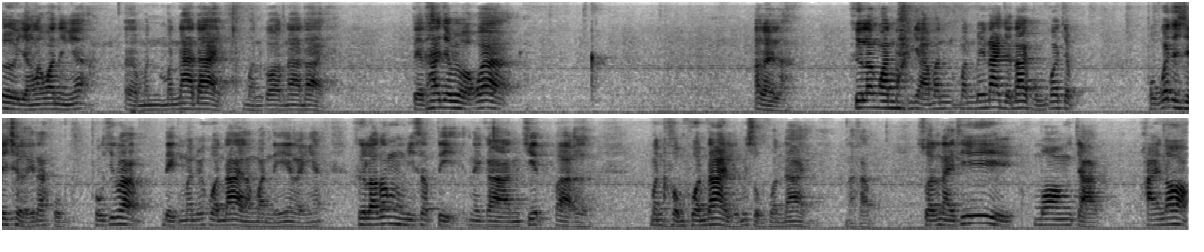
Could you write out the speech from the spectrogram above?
เอออย่างรางวัลอย่างเงี้ยเออมันมันน่าได้มันก็น่าได้ แต่ถ้าจะไปบอกว่า อะไรล่ะ คือรางวัลบางอย่างมันมันไม่น่าจะได้ผมก็จะ ผมก็จะเฉยๆนะผมผมคิดว่าเด็กมันไม่ควรได้รางวัลนี้อะไรเงี้ย คือเราต้องมีสติในการคิดว่าเออ มันสมควรได้หรือไม่สมควรได้นะครับ ส่วนไหนที่มองจากภายนอก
